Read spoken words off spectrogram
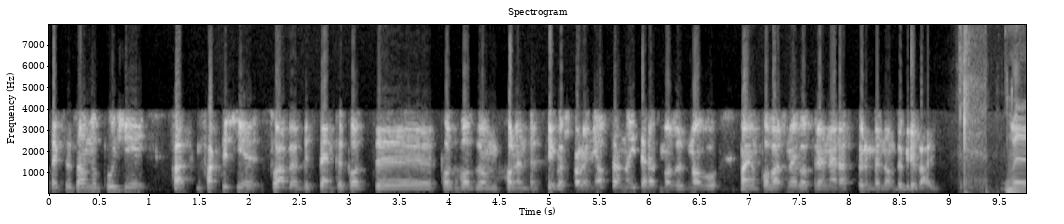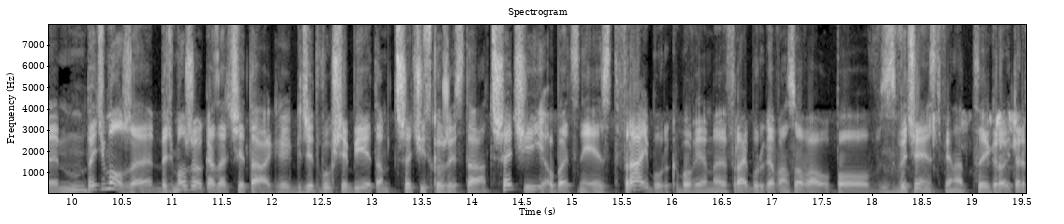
początek sezonu, później faktycznie słabe występy pod, e, pod wodzą holenderskiego szkoleniowca, no i teraz może znowu mają poważnego trenera, z którym będą wygrywali. E, być może, być może okazać się tak, gdzie dwóch się bije, tam trzeci skorzysta. Trzeci obecnie jest Freiburg, bowiem Freiburg awansował po zwycięstwie nad. Greuther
